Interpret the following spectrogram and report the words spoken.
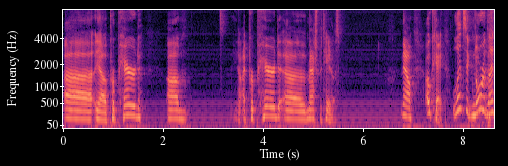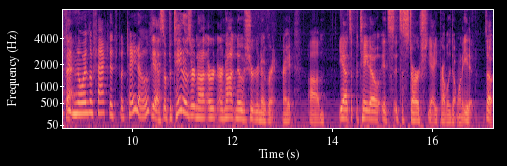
uh, you know, prepared, um, you know, I prepared uh, mashed potatoes. Now, okay, let's ignore the Let's fact. ignore the fact it's potatoes. Yeah, so potatoes are not are, are not no sugar, no grain, right? Um, yeah, it's a potato. It's it's a starch. Yeah, you probably don't want to eat it. So,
